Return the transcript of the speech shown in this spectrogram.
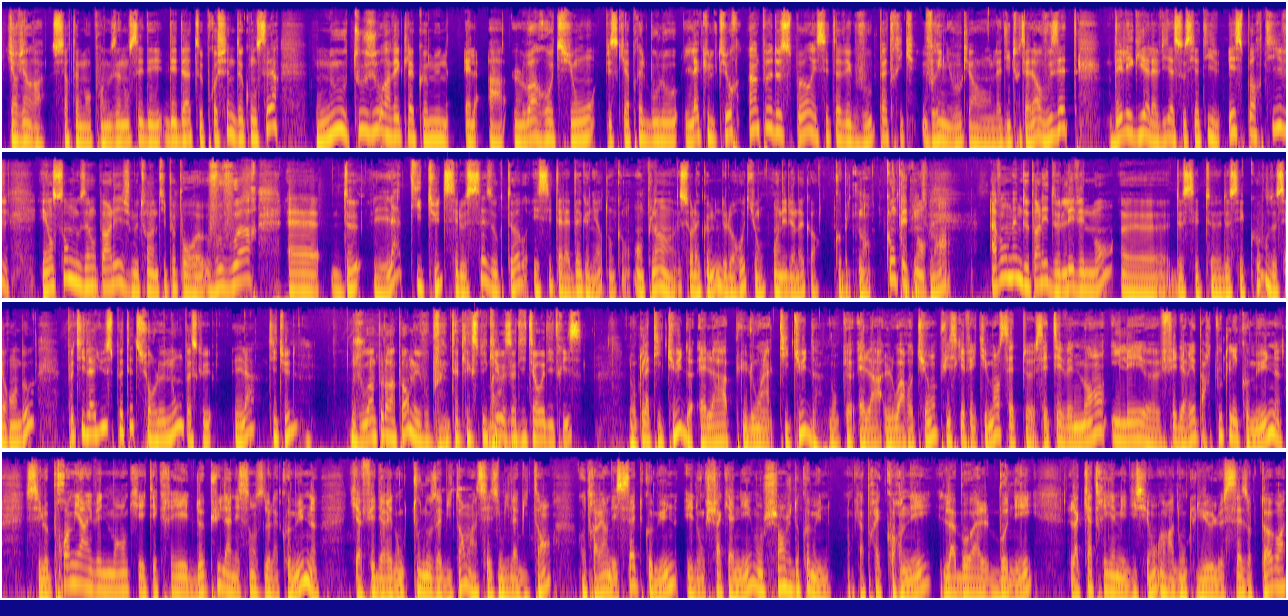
Il reviendra certainement pour nous annoncer des, des dates prochaines de concerts. Nous, toujours avec la commune LA Loire-Othion, puisqu'après le boulot, la culture, un peu de sport, et c'est avec vous, Patrick Vrignou, car on l'a dit tout à l'heure, vous êtes délégué à la vie associative et sportive, et ensemble nous allons parler, je me tourne un petit peu pour euh, vous voir, euh, de l'attitude, c'est le 16 octobre, et c'est à la Daguenière, donc en, en plein sur la commune de Loire-Othion, on est bien d'accord? Complètement. Complètement. Complètement. Avant même de parler de l'événement, euh, de, cette, de ces courses, de ces randos, petit laïus peut-être sur le nom, parce que l'attitude, je vois un peu le rapport, mais vous pouvez peut-être l'expliquer Voilà. aux auditeurs auditrices. Donc l'attitude, elle a plus loin titude, donc euh, elle a Loire-Othion, puisqu'effectivement cette, cet événement, il est euh, fédéré par toutes les communes. C'est le premier événement qui a été créé depuis la naissance de la commune, qui a fédéré donc tous nos habitants, hein, 16 000 habitants, au travers des sept communes. Et donc chaque année, on change de commune. Donc après Cornet, La Boale, Bonnet, la quatrième édition aura donc lieu le 16 octobre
